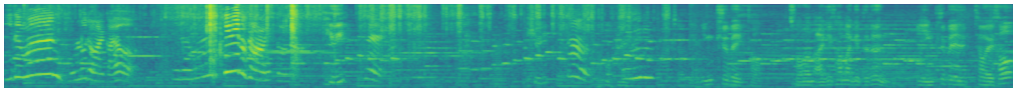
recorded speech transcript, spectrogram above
이름은 뭘로 정할까요? 이름은 키위로 정하겠습니다. 키위? 네. 키위? 응. 어. 음, 저기 인큐베이터. 저런 아기 사마귀들은 이 인큐베이터에서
